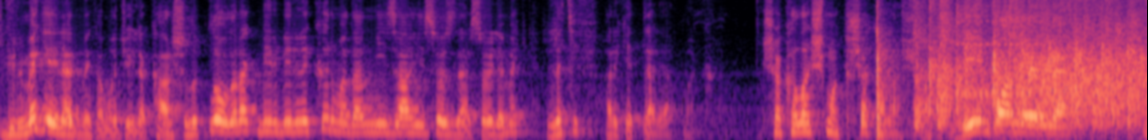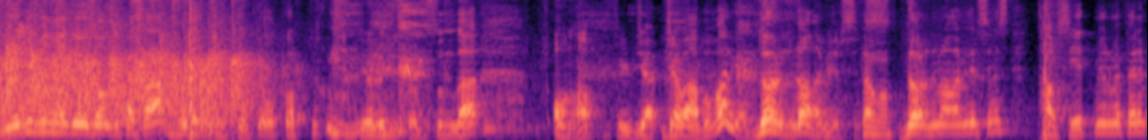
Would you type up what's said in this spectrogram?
Gülmek eğlenmek amacıyla karşılıklı olarak birbirini kırmadan mizahi sözler söylemek, latif hareketler yapmak. Şakalaşmak. Şakalaşmak. 1000 puan değerinde. 7700 oldu kasa. Bu da demektir ki o korktuğumuz biyoloji sorusunda ona ce- cevabı var ya dördünü alabilirsiniz. Tamam. Dördünü alabilirsiniz. Tavsiye etmiyorum efendim.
